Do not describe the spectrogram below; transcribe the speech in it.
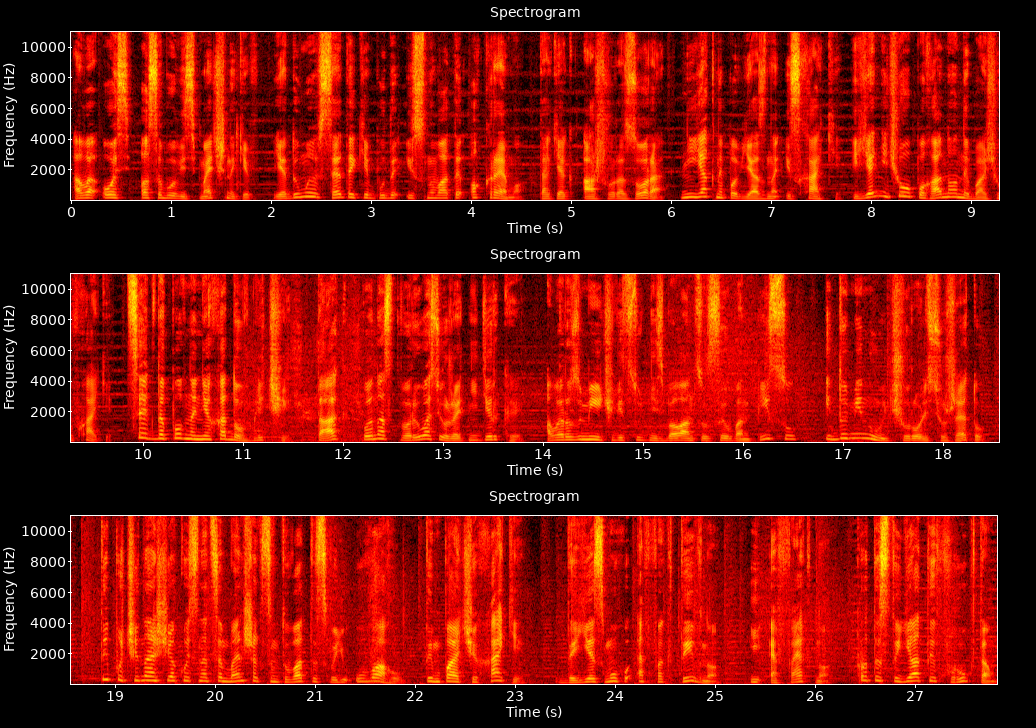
Але ось особливість мечників, я думаю, все-таки буде існувати окремо, так як Ашура Зора ніяк не пов'язана із хакі, і я нічого поганого не бачу в хакі. Це як доповнення ходов в блічі. Так, вона створила сюжетні дірки, але розуміючи відсутність балансу сил Ван Пісу і домінуючу роль сюжету, ти починаєш якось на це менше акцентувати свою увагу. Тим паче хакі дає змогу ефективно і ефектно протистояти фруктам.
